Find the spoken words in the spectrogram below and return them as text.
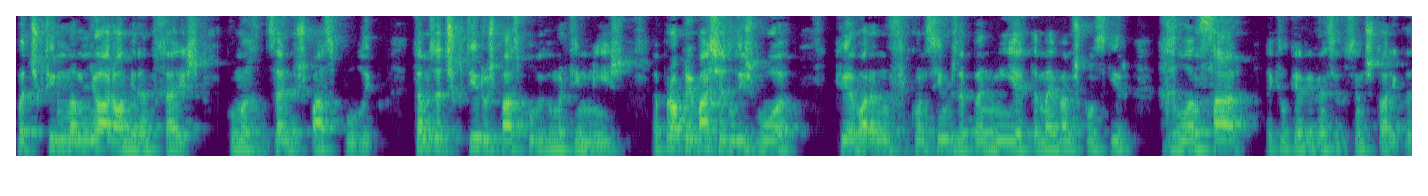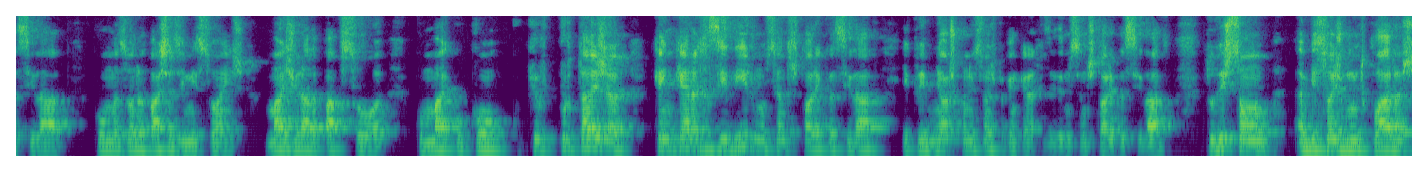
para discutir uma melhor Almirante Reis, com um redesenho do espaço público. Estamos a discutir o espaço público do Martim Muniz, a própria Baixa de Lisboa que agora, no, quando saímos da pandemia, também vamos conseguir relançar aquilo que é a vivência do centro histórico da cidade, com uma zona de baixas emissões, mais virada para a pessoa, com, com, que proteja quem quer residir no centro histórico da cidade e crie melhores condições para quem quer residir no centro histórico da cidade. Tudo isto são ambições muito claras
